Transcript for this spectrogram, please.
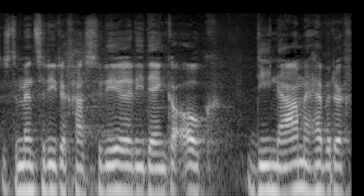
Dus de mensen die er gaan studeren, die denken ook... die namen hebben er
